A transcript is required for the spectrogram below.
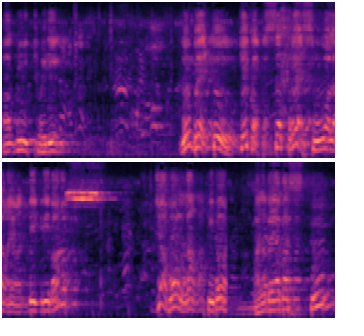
Agri Trading. Lumbre to Jacob sa tres. Wala ngayon. Big rebound up. Jabol lang tito. Malabayabas to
